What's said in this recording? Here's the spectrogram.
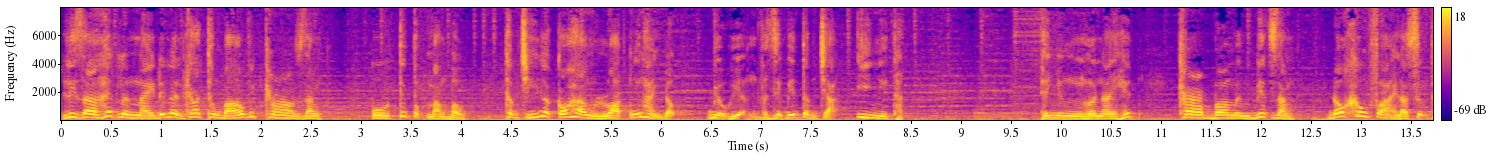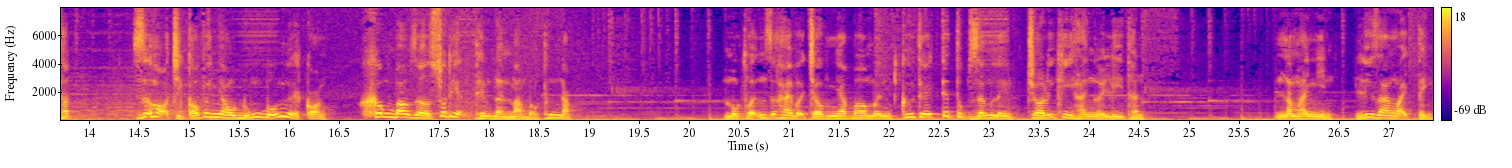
Lisa hết lần này đến lần khác thông báo với Carl rằng cô tiếp tục mang bầu, thậm chí là có hàng loạt những hành động biểu hiện và diễn biến tâm trạng y như thật. Thế nhưng hơn ai hết, Carl Borman biết rằng đó không phải là sự thật. Giữa họ chỉ có với nhau đúng bốn người con, không bao giờ xuất hiện thêm lần mang bầu thứ năm. Mâu thuẫn giữa hai vợ chồng nhà Bowman cứ thế tiếp tục dâng lên cho đến khi hai người ly thân. Năm 2000, Lisa ngoại tình.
